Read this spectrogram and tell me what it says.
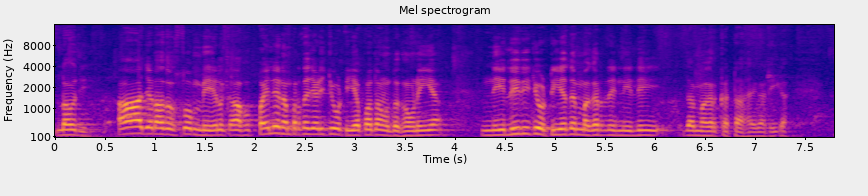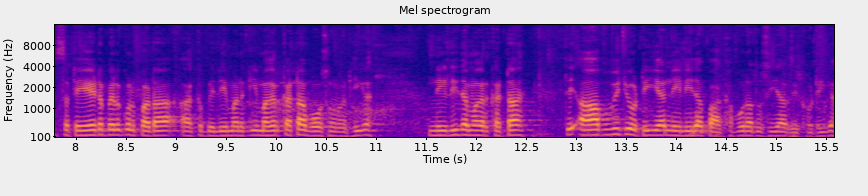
ਲਓ ਜੀ ਆ ਜਿਹੜਾ ਦੋਸਤੋ ਮੇਲ ਕਾਫ ਪਹਿਲੇ ਨੰਬਰ ਤੇ ਜਿਹੜੀ ਝੋਟੀ ਆਪਾਂ ਤੁਹਾਨੂੰ ਦਿਖਾਉਣੀ ਆ ਨੀਲੀ ਦੀ ਝੋਟੀ ਆ ਤੇ ਮਗਰ ਦੀ ਨੀਲੀ ਦਾ ਮਗਰ ਕੱਟਾ ਹੈਗਾ ਠੀਕ ਆ। ਸਟੇਟ ਬਿਲਕੁਲ ਪਟਾ ਅੱਕ ਬਿੱਲੀ ਮਣ ਕੀ ਮਗਰ ਕੱਟਾ ਬਹੁਤ ਸੋਹਣਾ ਠੀਕ ਆ। ਨੀਲੀ ਦਾ ਮਗਰ ਕੱਟਾ ਤੇ ਆਪ ਵੀ ਝੋਟੀ ਆ ਨੀਲੀ ਦਾ ਪੱਖ ਪੂਰਾ ਤੁਸੀਂ ਆ ਵੇਖੋ ਠੀਕ ਆ।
